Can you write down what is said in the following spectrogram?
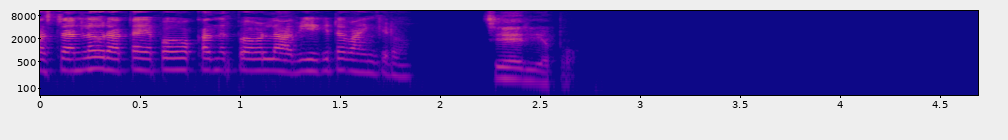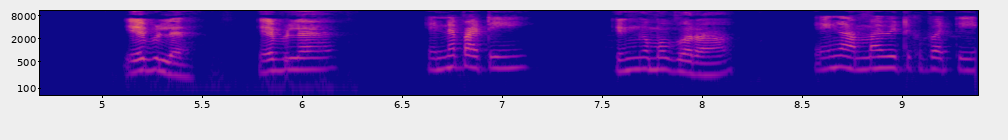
பஸ் ஸ்டாண்ட்ல ஒரு அக்கா எப்போ உட்காந்துருப்பாவல அவிய கிட்ட வாங்கிக்கிறோம். சரி அப்போ. ஏபில ஏபில என்ன பாட்டி? எங்க அம்மா போறா? எங்க அம்மா வீட்டுக்கு பாட்டி.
